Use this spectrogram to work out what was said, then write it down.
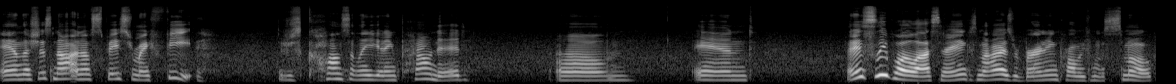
and there's just not enough space for my feet. They're just constantly getting pounded. Um, and I didn't sleep well last night because my eyes were burning, probably from the smoke.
